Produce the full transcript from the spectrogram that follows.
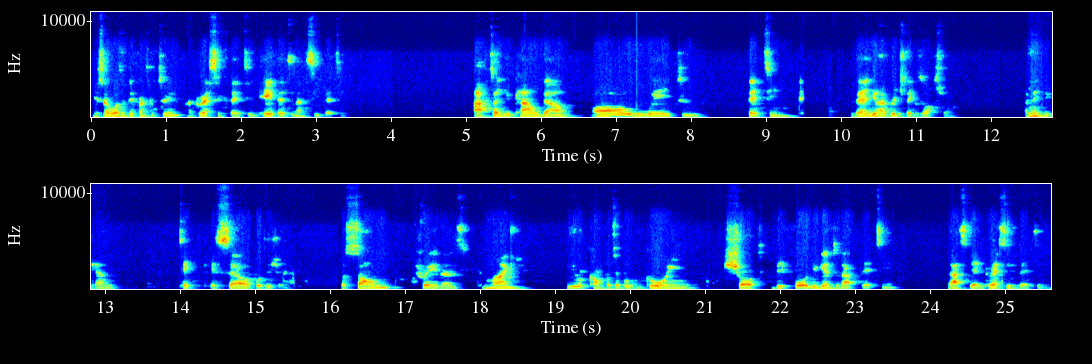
you said what's the difference between aggressive 13, A13, and C13? After you count down all the way to 13, then you have reached exhaustion. And mm. then you can take a sell position. For some traders might feel comfortable going short before you get to that 13. That's the aggressive 13.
